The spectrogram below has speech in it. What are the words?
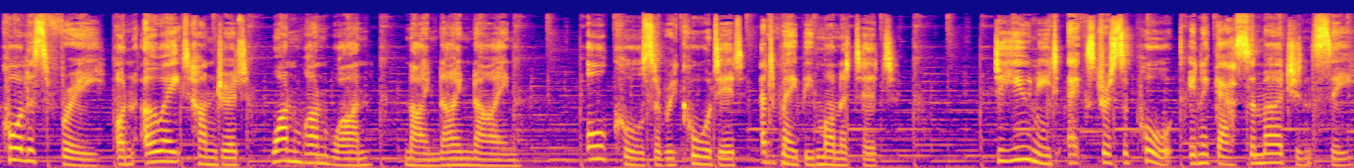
call us free on 0800 111 999. All calls are recorded and may be monitored. Do you need extra support in a gas emergency?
